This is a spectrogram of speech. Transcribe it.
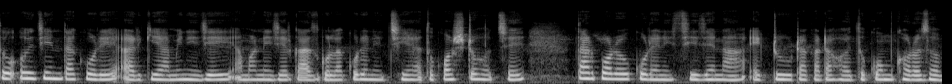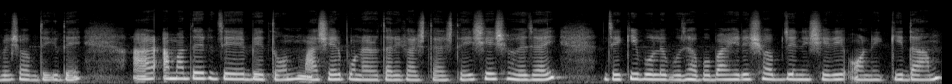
তো ওই চিন্তা করে আর কি আমি নিজেই, আমার নিজের কাজগুলা করে নিচ্ছি, এত কষ্ট হচ্ছে। তারপরেও করে নিচ্ছি যে, না, একটু টাকাটা হয়তো কম খরচ হবে সব দিক দিয়ে। আর আমাদের যে বেতন মাসের পনেরো তারিখ আসতে আসতেই শেষ হয়ে যায়। যে কি বলে বোঝাবো বাহিরে সব জিনিসেরই অনেকই দাম।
